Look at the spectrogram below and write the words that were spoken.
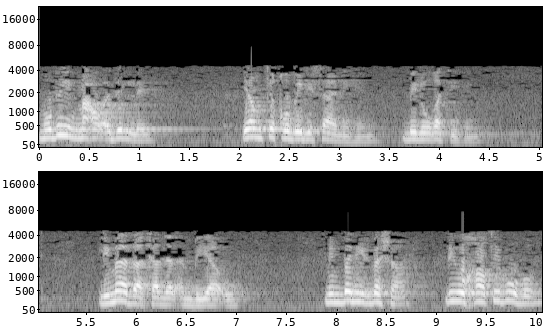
مبين معه أدلة ينطق بلسانهم بلغتهم. لماذا كان الأنبياء من بني البشر ليخاطبوهم.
